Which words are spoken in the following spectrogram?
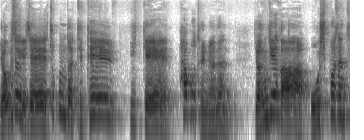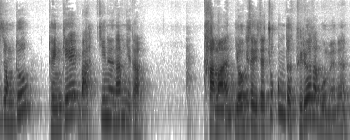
여기서 이제 조금 더 디테일 있게 파고들면은 연계가 50% 정도 된 게 맞기는 합니다. 다만 여기서 이제 조금 더 들여다보면은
